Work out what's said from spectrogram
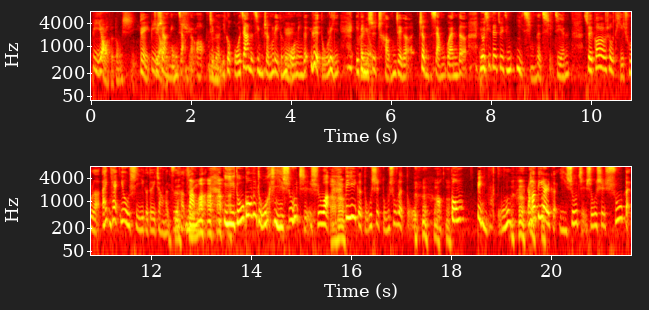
必要的东西，对，就像您讲的哦，这个一个国家的竞争力跟国民的阅读力，一定是成这个正相关的。尤其在最近疫情的期间，所以高教授提出了，哎，你看又是一个对仗的字，很棒啊！以毒攻毒，以书指书啊。第一个毒是读书的读，哦，攻病毒。然后第二个以书指书是书本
